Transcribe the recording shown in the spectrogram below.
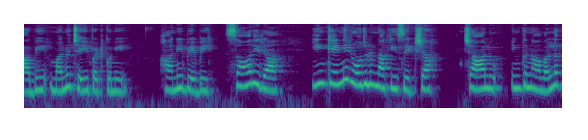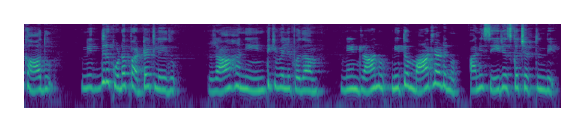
అభి మను చేయి పట్టుకుని హనీ బేబీ సారీ రా. ఇంకెన్ని రోజులు నాకు ఈ శిక్ష? చాలు ఇంక నా వల్ల కాదు. నిద్ర కూడా పట్టట్లేదు. రా హనీ ఇంటికి వెళ్ళిపోదాం. నేను రాను నీతో మాట్లాడను అని సీరియస్గా చెప్తుంది.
